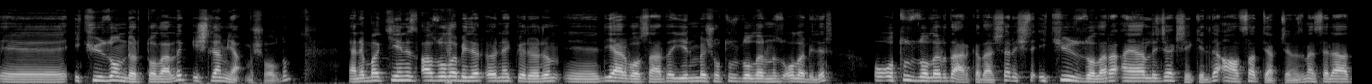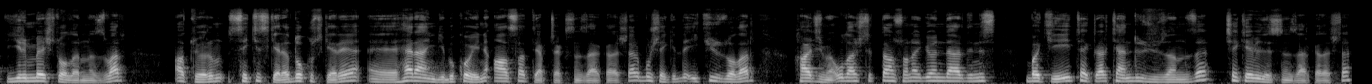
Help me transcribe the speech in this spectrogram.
e, 214 dolarlık işlem yapmış oldum. Yani bakiyeniz az olabilir. Örnek veriyorum e, diğer borsalarda 25-30 dolarınız olabilir. O 30 doları da arkadaşlar işte 200 dolara ayarlayacak şekilde al sat yapacaksınız. Mesela 25 dolarınız var. Atıyorum 8 kere 9 kere e, herhangi bir coin'i al sat yapacaksınız arkadaşlar. Bu şekilde 200 dolar hacme ulaştıktan sonra gönderdiğiniz bakiyeyi tekrar kendi cüzdanınıza çekebilirsiniz arkadaşlar.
